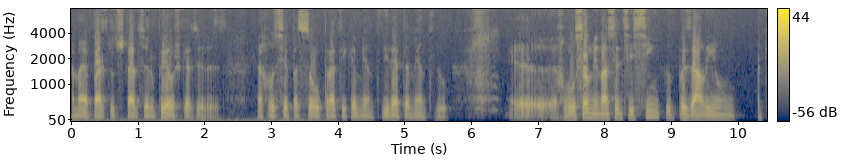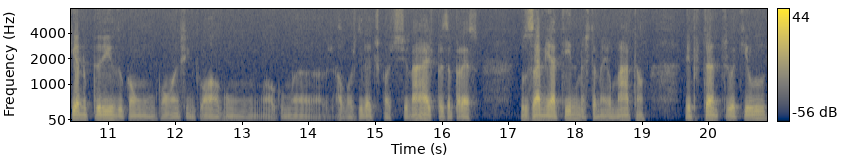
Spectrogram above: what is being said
a maior parte dos Estados europeus, quer dizer, a Rússia passou praticamente diretamente do... Eh, a Revolução de 1905, depois há ali um pequeno período com, com enfim, com algum, alguma, alguns direitos constitucionais, depois aparece o Zamiatin, mas também o matam, e portanto aquilo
